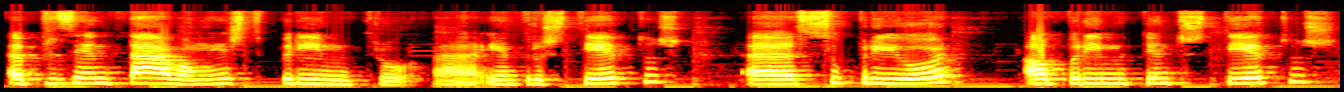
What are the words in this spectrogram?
apresentavam este perímetro entre os tetos superior ao perímetro entre os tetos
